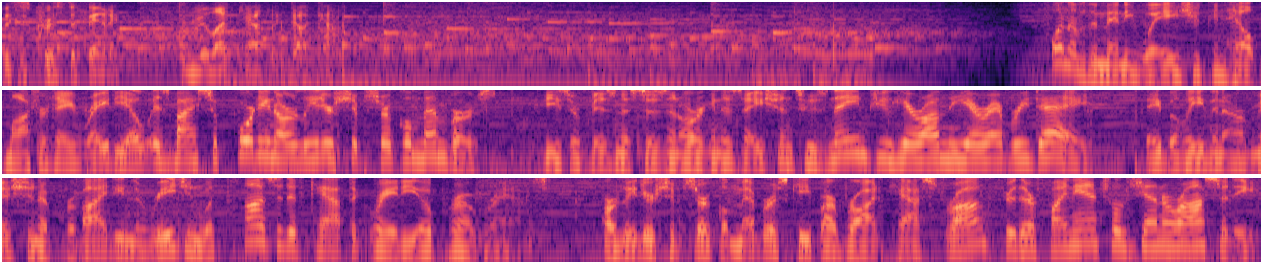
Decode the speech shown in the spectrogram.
This is Chris Stefanick from RealLifeCatholic.com. One of the many ways you can help Mater Dei Radio is by supporting our Leadership Circle members. These are businesses and organizations whose names you hear on the air every day. They believe in our mission of providing the region with positive Catholic radio programs. Our Leadership Circle members keep our broadcast strong through their financial generosity.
